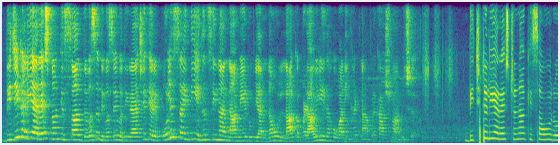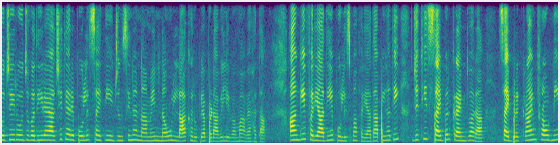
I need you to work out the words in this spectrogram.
ડિજિટલી અરેસ્ટના કિસ્સા દિવસે દિવસે વધી રહ્યા છે. ત્યારે પોલીસ સહિતની એજન્સીના નામે રૂપિયા નવ લાખ પડાવી લીધા હોવાની ઘટના પ્રકાશમાં આવી છે. ડિજિટલી અરેસ્ટના કિસ્સાઓ રોજે રોજ વધી રહ્યા છે ત્યારે પોલીસ સહિતની એજન્સીના નામે નવ લાખ રૂપિયા પડાવી લેવામાં આવ્યા હતા. આ અંગે ફરિયાદીએ પોલીસમાં ફરિયાદ આપી હતી, જેથી સાયબર ક્રાઇમ દ્વારા સાયબર ક્રાઇમ ફ્રોડની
